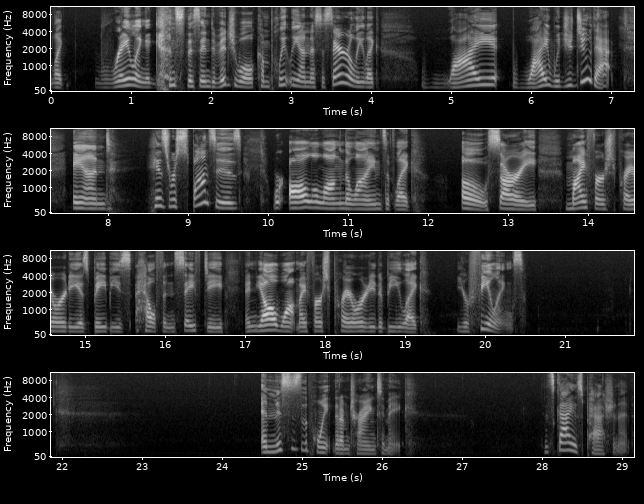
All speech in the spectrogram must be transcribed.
like railing against this individual completely unnecessarily. Like, why, why would you do that? And his responses were all along the lines of like, oh, sorry, my first priority is baby's health and safety, and y'all want my first priority to be like your feelings. And this is the point that I'm trying to make. This guy is passionate.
